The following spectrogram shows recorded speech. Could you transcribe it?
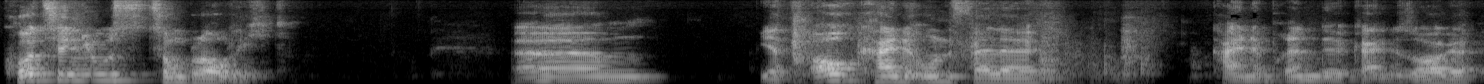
kurze News zum Blaulicht. Ähm, jetzt auch keine Unfälle, keine Brände, keine Sorge.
